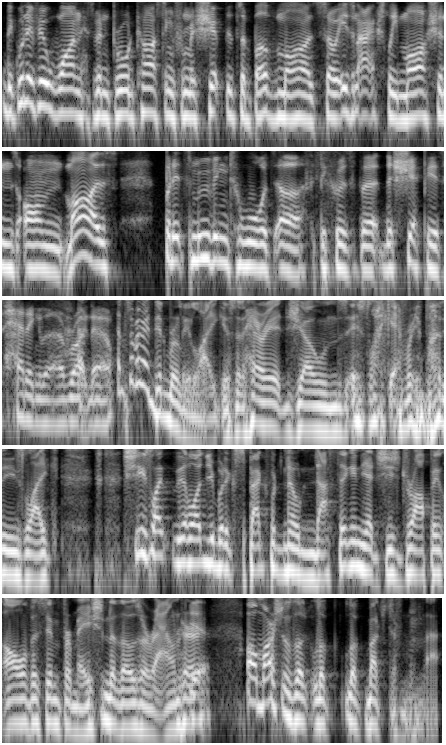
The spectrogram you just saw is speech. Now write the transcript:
the Guinevere 1 has been broadcasting from a ship that's above Mars, so it isn't actually Martians on Mars, but it's moving towards Earth because the, the ship is heading there right now. And something I did really like is that Harriet Jones is like everybody's like, she's like the one you would expect would know nothing, and yet she's dropping all of this information to those around her. Yeah. Oh, Martians look look look much different from that.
